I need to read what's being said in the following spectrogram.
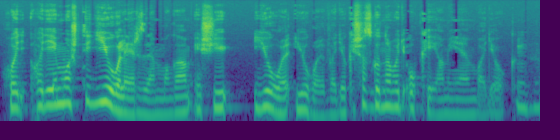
hogy, hogy én most így jól érzem magam, és jól, jól vagyok, és azt gondolom, hogy oké, okay, amilyen vagyok. Uh-huh.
